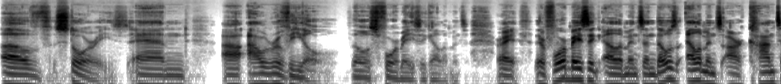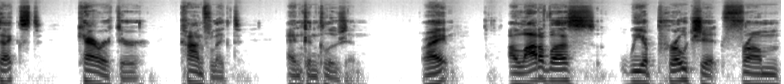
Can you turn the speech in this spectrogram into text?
of stories, and uh, I'll reveal those four basic elements, right? There are four basic elements, and those elements are context, character, conflict, and conclusion, right? A lot of us we approach it from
